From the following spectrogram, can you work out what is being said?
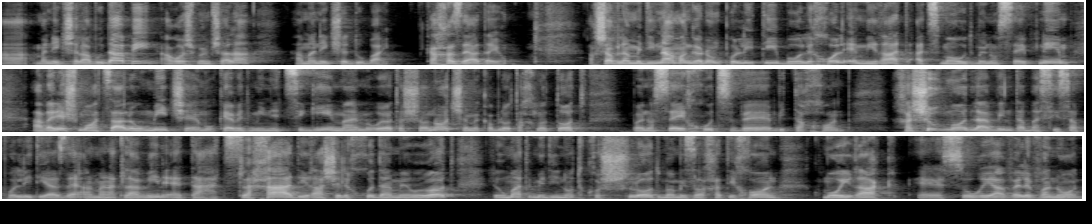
המנהיג של אבו דאבי, הראש ממשלה, המנהיג של דובאי. ככה זה עד היום. עכשיו למדינה מנגנון פוליטי בו לכל אמירת עצמאות בנושאי פנים, אבל יש מועצה לאומית שמורכבת מנציגים מהאמירויות השונות שמקבלות החלטות בנושאי חוץ וביטחון. חשוב מאוד להבין את הבסיס הפוליטי הזה על מנת להבין את ההצלחה האדירה של איחוד האמירויות לעומת מדינות כושלות במזרח התיכון כמו עיראק, אה, סוריה ולבנון.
